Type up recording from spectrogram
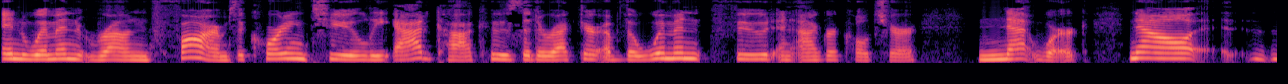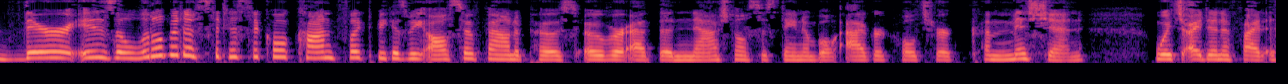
in women-run farms, according to Leigh Adcock, who's the director of the Women, Food, and Agriculture Network. Now, there is a little bit of statistical conflict because we also found a post over at the National Sustainable Agriculture Commission, which identified a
